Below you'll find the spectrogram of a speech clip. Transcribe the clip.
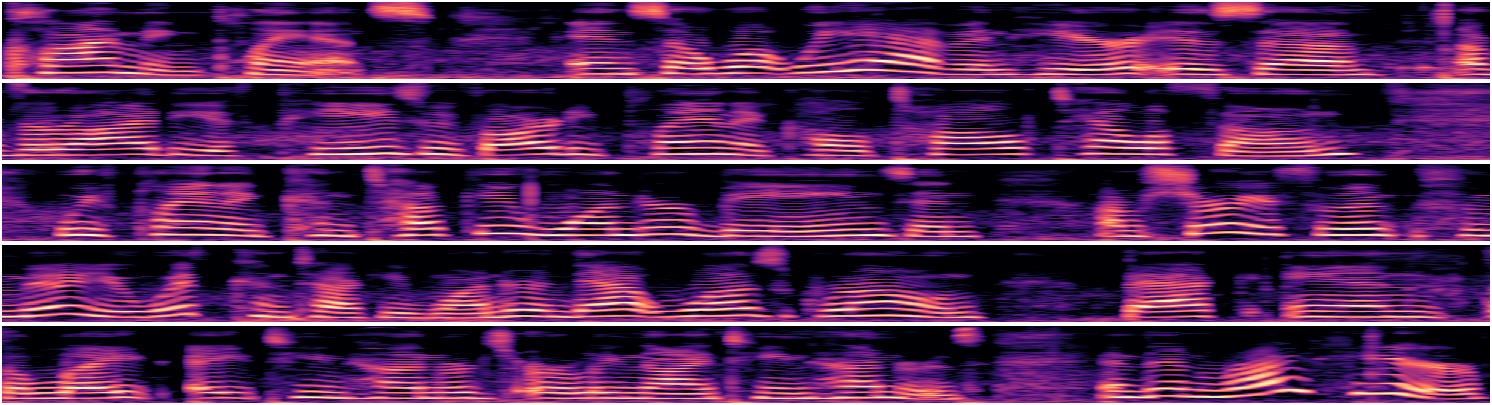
climbing plants. And so what we have in here is uh, a variety of peas we've already planted called tall telephone. We've planted Kentucky Wonder beans and I'm sure you're fam familiar with Kentucky Wonder and that was grown back in the late 1800s, early 1900s. And then right here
